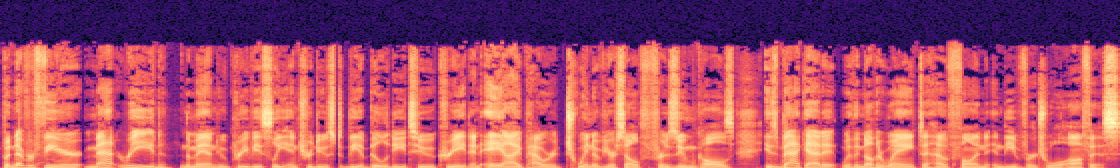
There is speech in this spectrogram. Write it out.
But never fear, Matt Reed, the man who previously introduced the ability to create an AI powered twin of yourself for Zoom calls, is back at it with another way to have fun in the virtual office.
